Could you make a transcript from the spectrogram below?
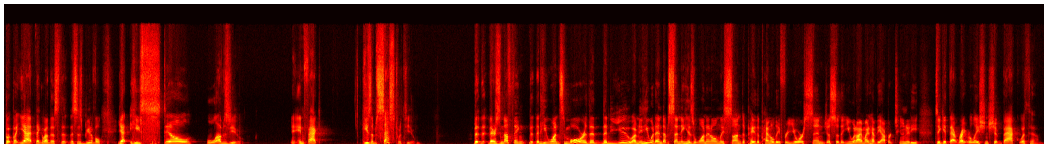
But, but yet, think about this. This is beautiful. Yet he still loves you. In fact, he's obsessed with you. There's nothing that he wants more than, than you. I mean, he would end up sending his one and only son to pay the penalty for your sin just so that you and I might have the opportunity to get that right relationship back with him.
